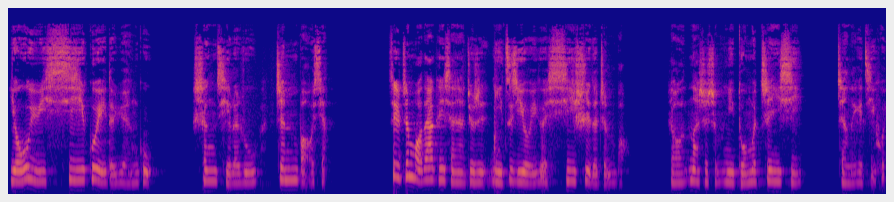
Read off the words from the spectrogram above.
由于稀贵的缘故，升起了如珍宝相。这个珍宝，大家可以想想，就是你自己有一个稀世的珍宝，然后那是什么？你多么珍惜这样的一个机会。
